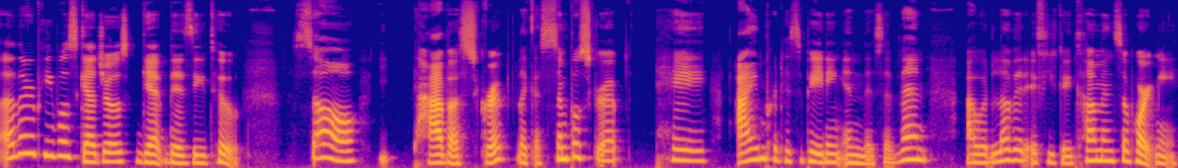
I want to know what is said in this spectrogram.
other people's schedules get busy too. So have a script, like a simple script. Hey, I'm participating in this event. I would love it if you could come and support me.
